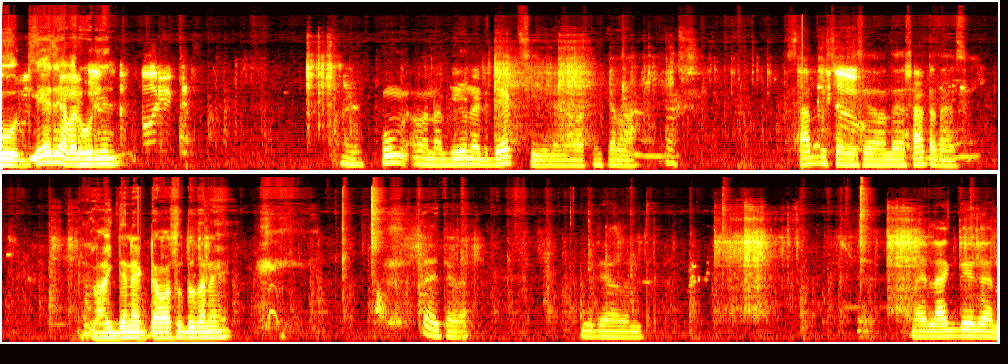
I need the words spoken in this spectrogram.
ও দিয়ে রে আবার হরিণ। কুম না বিয়ে না দেখছি আবার খেলা। ছাব্বিশটা গেছে আমাদের ষাটটা আছে। লাইক দেন একটা ওষুধ দানে। তাই তো। ভাই লাইক দিয়ে যান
